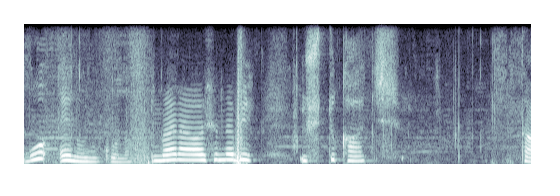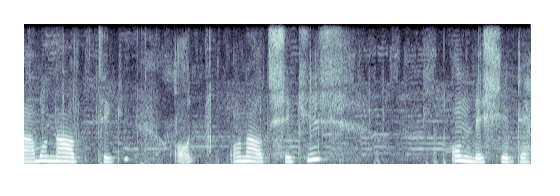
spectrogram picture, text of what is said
Bu en uygunu. Bunların arasında bir üstü kaç? Tamam 16 8 16 8 15 7.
